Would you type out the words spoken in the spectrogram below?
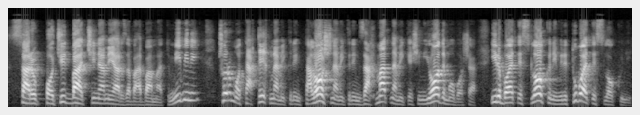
سر و پاچیت بعد چی نمیارزه به بم می‌بینی؟ چرا ما تحقیق نمی‌کنیم تلاش نمی‌کنیم زحمت نمی‌کشیم یاد ما باشه. این باید اصلاح کنیم این تو باید اصلاح کنی.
